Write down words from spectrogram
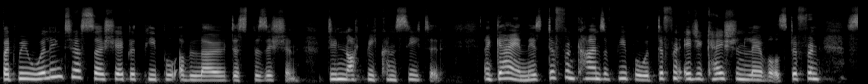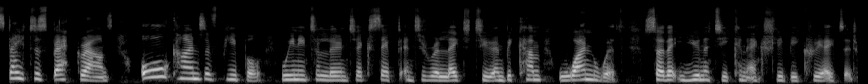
but be willing to associate with people of low disposition. Do not be conceited. Again, there's different kinds of people with different education levels, different status backgrounds, all kinds of people we need to learn to accept and to relate to and become one with so that unity can actually be created.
